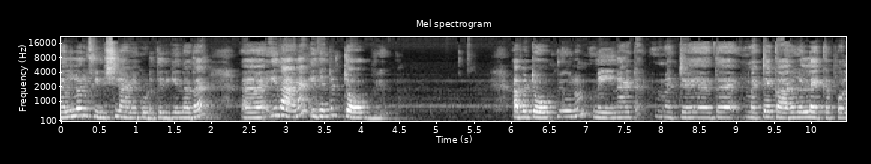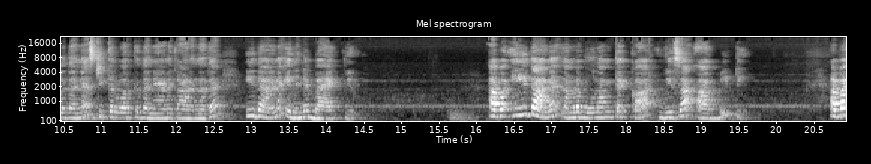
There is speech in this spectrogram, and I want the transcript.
നല്ലൊരു ഫിനിഷിലാണ് കൊടുത്തിരിക്കുന്നത്. ഇതാണ് ഇതിന്റെ ടോപ്പ് വ്യൂ അപ്പോൾ ടോപ്പ് വ്യൂവിലും മെയിനായിട്ട് മറ്റേ മറ്റേ കാറുകളിലെയൊക്കെ പോലെ തന്നെ സ്റ്റിക്കർ വർക്ക് തന്നെയാണ് കാണുന്നത്. ഇതാണ് ഇതിന്റെ ബാക്ക് വ്യൂ അപ്പോൾ ഇതാണ് നമ്മുടെ മൂന്നാമത്തെ car visa R B T. അപ്പോൾ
